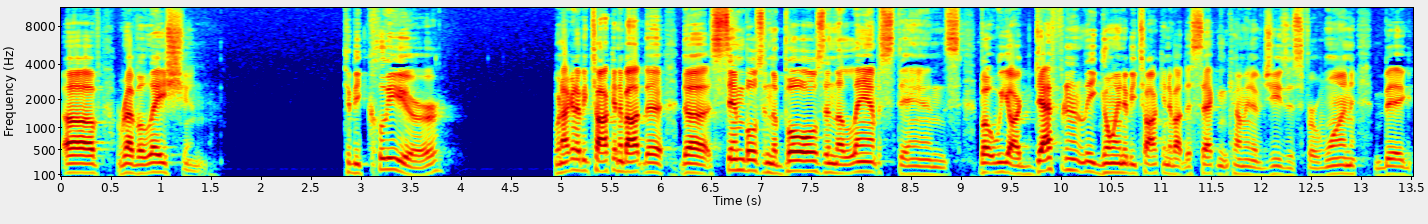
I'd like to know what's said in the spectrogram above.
of Revelation. To be clear, we're not going to be talking about the, the symbols and the bowls and the lampstands, but we are definitely going to be talking about the second coming of Jesus for one big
